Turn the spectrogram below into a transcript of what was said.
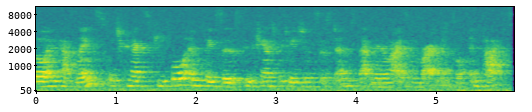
low-impact links, which connects people and places through transportation systems that minimize environmental impacts,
